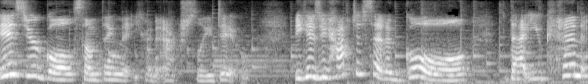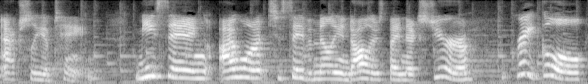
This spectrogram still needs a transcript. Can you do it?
Is your goal something that you can actually do? Because you have to set a goal that you can actually obtain. Me saying, I want to save a million dollars by next year, great goal,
